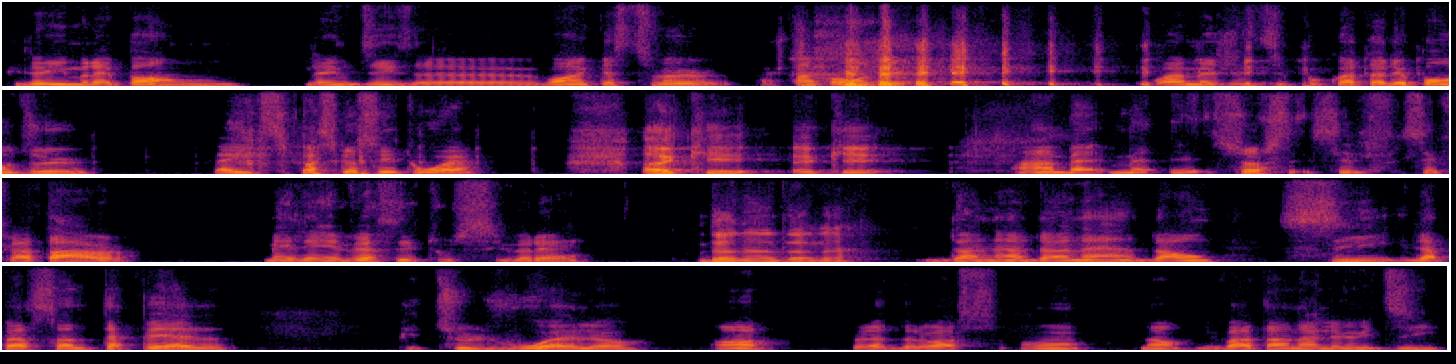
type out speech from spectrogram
Puis là, ils me répondent. Puis là, ils me disent euh, qu'est-ce que tu veux? Ben, Je t'en compte. ouais, mais j'ai dit Pourquoi tu as répondu? Ben, Il dit Parce que c'est toi. OK, OK. Hein, ben, mais ça, c'est flatteur. Mais l'inverse est aussi vrai. Donnant, donnant. Donnant, donnant. Donc, si la personne t'appelle, puis tu le vois, là, ah, Fred Ross, oh, non, il va attendre à lundi.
